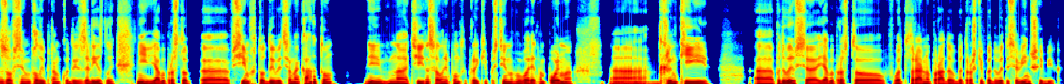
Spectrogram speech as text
зовсім вглиб там кудись залізли. Ні, я би просто е, всім, хто дивиться на карту і на ті населені пункти, про які постійно говорять, там пойма, е, кринки. Е, подивився, я би просто от реально порадив би трошки подивитися в інший бік,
